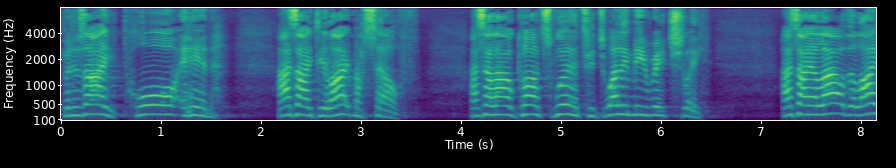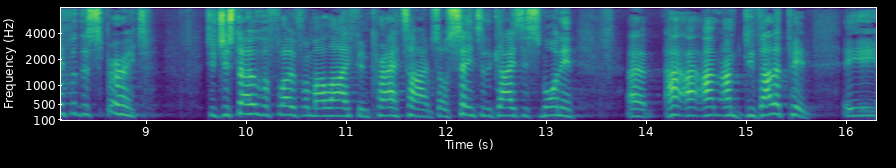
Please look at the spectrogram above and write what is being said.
But as I pour in, as I delight myself, as I allow God's word to dwell in me richly, as I allow the life of the Spirit to just overflow from my life in prayer times. I was saying to the guys this morning, uh, I, am developing. I,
